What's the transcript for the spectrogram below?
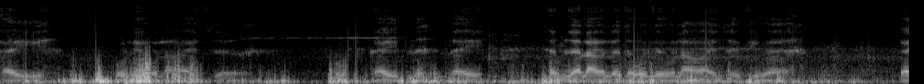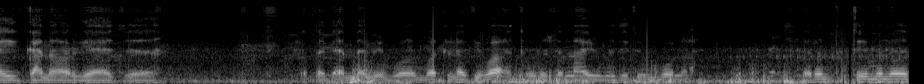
काही ओले लावायचं. काही नाही समजा लागलं तर ओले लावायचं किंवा काही कानावर घ्यायचं. आता त्यांना मी बो म्हटलं की बा थोडंसं लाईव्हमध्ये तुम्ही बोला. परंतु ते म्हणत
